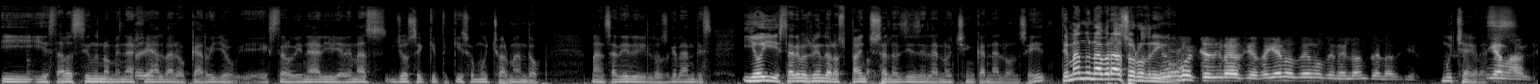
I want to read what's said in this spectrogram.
y, y estabas haciendo un homenaje Sí. a Álvaro Carrillo eh, extraordinario y además yo sé que te quiso mucho Armando Manzanero y los grandes. Y hoy estaremos viendo a los Panchos a las 10 de la noche en Canal 11. ¿eh? Te mando un abrazo, Rodrigo. Muchas gracias. Allá nos vemos en el 11 a las 10. Muchas Muy gracias. amable.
